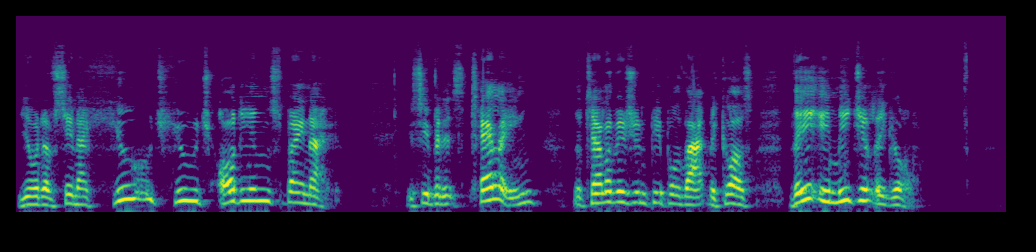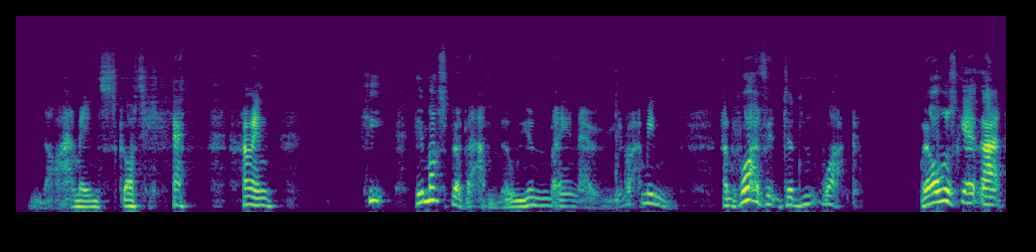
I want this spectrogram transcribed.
you would have seen a huge, huge audience by now. You see, but it's telling the television people that because they immediately go, no, I mean, Scottie, I mean, he, he must be about a million by now, you know what I mean? And what if it didn't work? We always get that.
